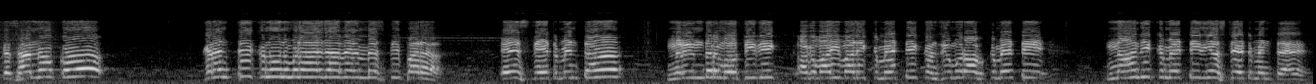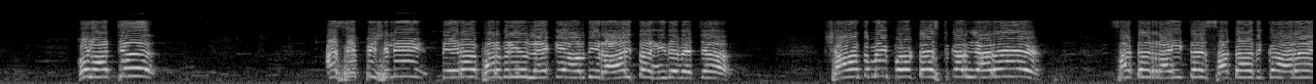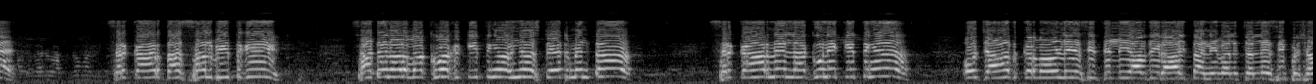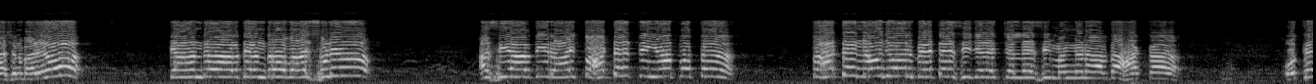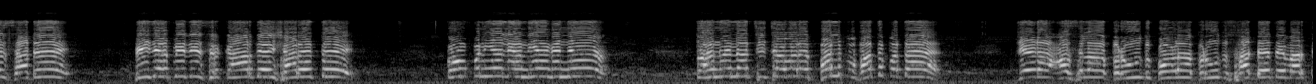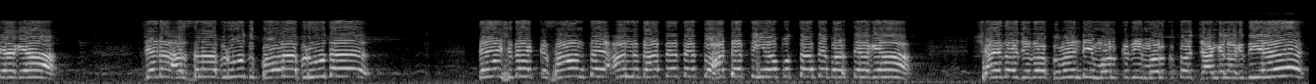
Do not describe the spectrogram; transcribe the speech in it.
ਕਿਸਾਨਾਂ को ਗਰੰਟੀ ਕਾਨੂੰਨ ਬਣਾਇਆ ਜਾਵੇ ਐਮਐਸਪੀ ਪਰ। ਇਹ ਸਟੇਟਮੈਂਟ ਨਰਿੰਦਰ ਮੋਦੀ ਦੀ ਅਗਵਾਈ ਵਾਲੀ ਕਮੇਟੀ ਕੰਜ਼ਿਊਮਰ ਆਫ ਕਮੇਟੀ, ਨਾਂ ਦੀ ਕਮੇਟੀ ਦੀਆਂ ਸਟੇਟਮੈਂਟ ਹੈ ਹੁਣ ਅੱਜ ਅਸੀਂ ਪਿਛਲੀ 13 ਫਰਵਰੀ ਨੂੰ ਲੈ ਕੇ ਆਪਦੀ ਰਾਜਧਾਨੀ ਦੇ ਵਿੱਚ ਸ਼ਾਂਤਮਈ ਪ੍ਰੋਟੈਸਟ ਕਰਨ ਜਾ ਰਹੇ ਹਾਂ। ਸਾਡਾ ਰਾਈਟ ਹੈ, ਸਾਡਾ ਅਧਿਕਾਰ ਹੈ। ਸਰਕਾਰ 10 ਸਾਲ ਬੀਤ ਗਈ। ਸਾਡੇ ਨਾਲ ਵੱਖ-ਵੱਖ ਕੀਤੀਆਂ ਹੋਈਆਂ ਸਟੇਟਮੈਂਟਾਂ ਸਰਕਾਰ ਨੇ ਲਾਗੂ ਨਹੀਂ ਕੀਤੀਆਂ। ਉਹ ਯਾਦ ਕਰਵਾਉਣ ਲਈ ਅਸੀਂ ਦਿੱਲੀ ਆਪਦੀ ਰਾਜਧਾਨੀ ਵੱਲ ਚੱਲੇ ਸੀ, ਪ੍ਰਸ਼ਾਸਨ ਵਾਲਿਓ। ਧਿਆਨ ਦਿਓ, ਆਪਦੇ ਅੰਦਰੋਂ ਆਵਾਜ਼ ਸੁਣਿਓ। ਅਸੀਂ ਆਪਦੀ ਰਾਜ ਤੁਹਾਡੇ ਧੀਆਂ ਪੁੱਤ, ਤੁਹਾਡੇ ਨੌਜਵਾਨ ਬੇਟੇ ਸੀ ਜਿਹੜੇ ਚੱਲੇ ਸੀ, ਮੰਗਣ ਆਪਦਾ ਹੱਕ। ਉੱਥੇ ਸਾਡੇ ਬੀਜੇਪੀ ਦੀ ਸਰਕਾਰ ਦੇ ਇਸ਼ਾਰੇ ਤੇ ਕੰਪਨੀਆਂ ਲਿਆਂਦੀਆਂ ਗਈਆਂ। ਤੁਹਾਨੂੰ ਇਹਨਾਂ ਚੀਜ਼ਾਂ ਬਾਰੇ ਬਲਬ ਵੱਧ ਪਤਾ ਹੈ। ਜਿਹੜਾ ਅਸਲਾ ਬਰੂਦ, ਗੋਲਾ ਬਰੂਦ ਸਾਡੇ ਤੇ ਵਰਤਿਆ ਗਿਆ, ਜਿਹੜਾ ਅਸਲਾ ਬਰੂਦ, ਗੋਲਾ ਬਰੂਦ, ਦੇਸ਼ ਦੇ ਕਿਸਾਨ ਤੇ ਅੰਨਦਾਤੇ ਤੇ ਤੁਹਾਡੇ ਧੀਆਂ ਪੁੱਤਾਂ ਤੇ ਵਰਤਿਆ ਗਿਆ। ਸ਼ਾਇਦ ਉਹ ਜਦੋਂ ਗਵੰਡੀ ਮੁਲਕ ਦੀ ਮੁਲਕ ਤੋਂ ਜੰਗ ਲੱਗਦੀ ਹੈ,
